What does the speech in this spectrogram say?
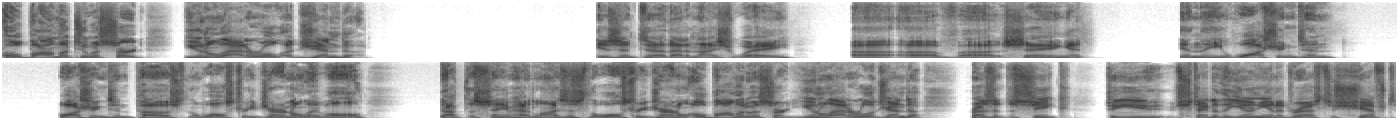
Obama to assert unilateral agenda. Isn't uh, that a nice way uh, of uh, saying it in the Washington Washington Post and the Wall Street Journal? They've all got the same headlines. This is the Wall Street Journal. Obama to assert unilateral agenda. President to seek to use State of the Union address to shift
